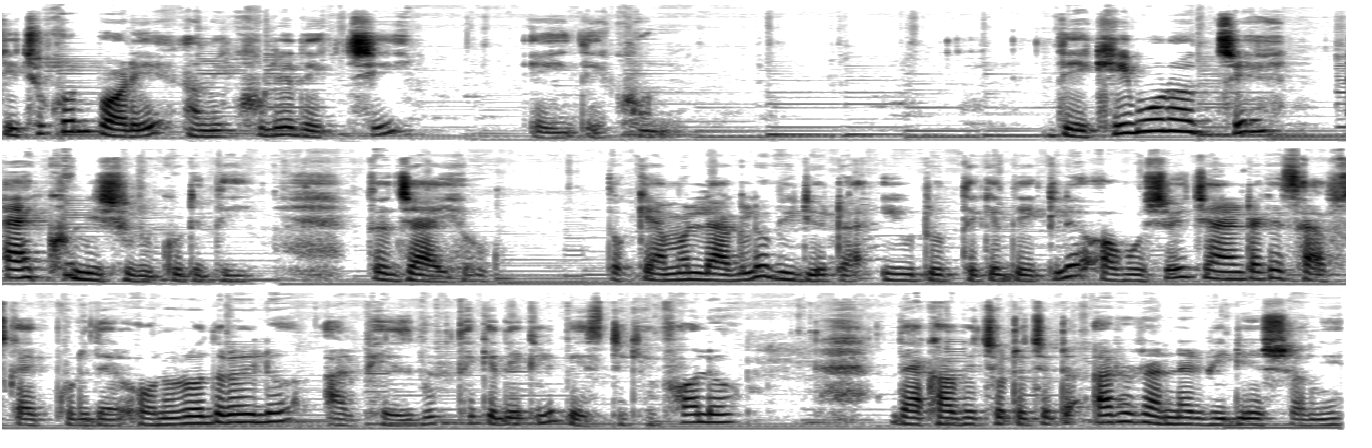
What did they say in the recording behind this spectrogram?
কিছুক্ষণ পরে আমি খুলে দেখছি, এই দেখুন। দেখেই মনে হচ্ছে এক্ষুনি শুরু করে দিই। তো যাই হোক, তো কেমন লাগল ভিডিওটা? ইউটিউব থেকে দেখলে অবশ্যই চ্যানেলটাকে সাবস্ক্রাইব করে দেওয়ার অনুরোধ রইল, আর ফেসবুক থেকে দেখলে পেজটিকে ফলো। দেখা হবে ছোটো ছোটো আরও রান্নার ভিডিওর সঙ্গে।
